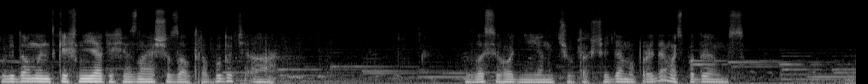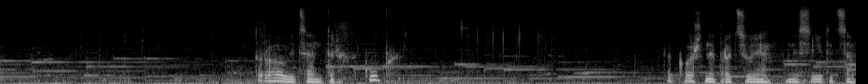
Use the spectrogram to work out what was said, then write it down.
повідомлень таких ніяких, я знаю, що завтра будуть, а за сьогодні я не чув. Так що йдемо, пройдемось, подивимось. Торговий центр Куб. Також не працює, не світиться.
